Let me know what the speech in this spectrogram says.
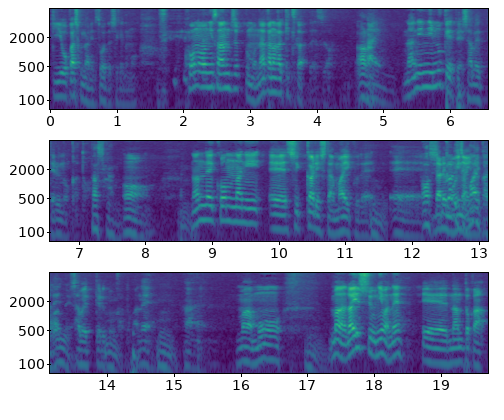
気おかしくなりそうでしたけども。この2 3 0分もなかなかきつかったですよ。あら。はい、何に向けて喋ってるのかと。確かに。うん、なんでこんなに、えーしっかりしたマイクで、えーあしっかり誰もいない中で喋ってるのかとかね、はい、まあもう、まあ来週にはね、えーなんとか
